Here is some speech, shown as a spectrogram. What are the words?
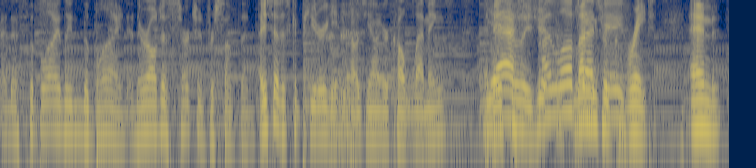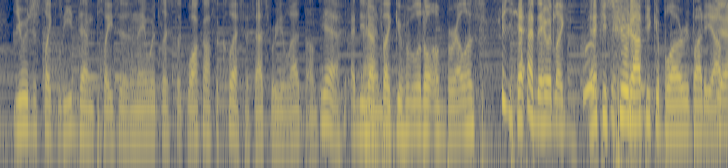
and it's the blind leading the blind, and they're all just searching for something. I used to have this computer game when I was younger called Lemmings. And Yes, basically, I love that Lemmings game. were great, and you would just like lead them places, and they would like, like walk off a cliff if that's where you led them. Yeah, and you'd have And- to like give them little umbrellas, yeah. and they would like And if you screwed up, you could blow everybody up, Yeah.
